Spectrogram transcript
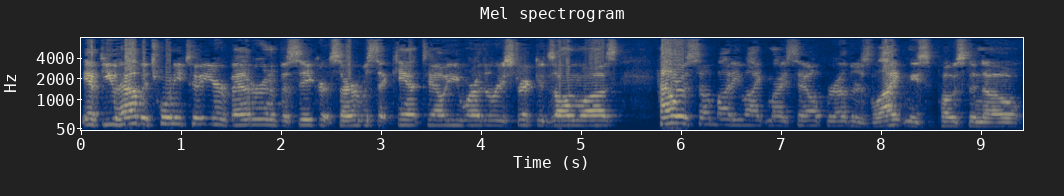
if you have a 22 year veteran of the Secret Service that can't tell you where the restricted zone was, how is somebody like myself or others like me supposed to know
